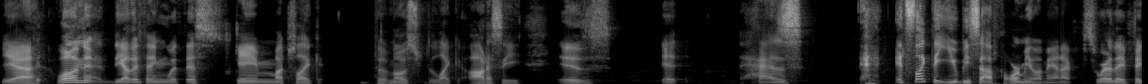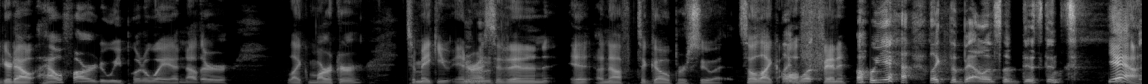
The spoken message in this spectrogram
Yeah. Well, and the other thing with this game, much like the most like Odyssey, is it has it's like the Ubisoft formula, man. I swear they figured out how far do we put away another like marker to make you mm-hmm. interested in it enough to go pursue it. So like, Like I'll finish Oh yeah, like the balance of distance. Yeah,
